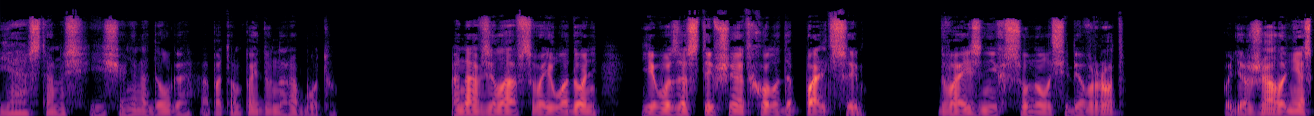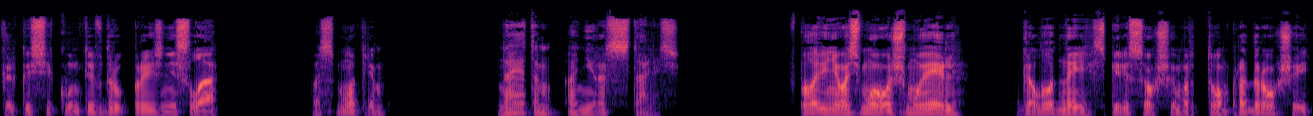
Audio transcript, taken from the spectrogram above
Я останусь еще ненадолго, а потом пойду на работу. Она взяла в свою ладонь его застывшие от холода пальцы. Два из них сунула себе в рот, подержала несколько секунд и вдруг произнесла «Посмотрим». На этом они расстались. В половине восьмого Шмуэль, голодный, с пересохшим ртом, продрогший,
